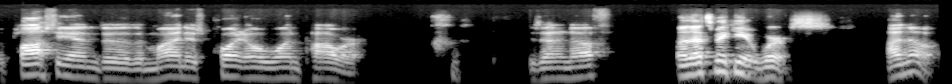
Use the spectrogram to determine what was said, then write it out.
Laplacian to the minus 0.01 power. Is that enough? Uh, that's making it worse. I know.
